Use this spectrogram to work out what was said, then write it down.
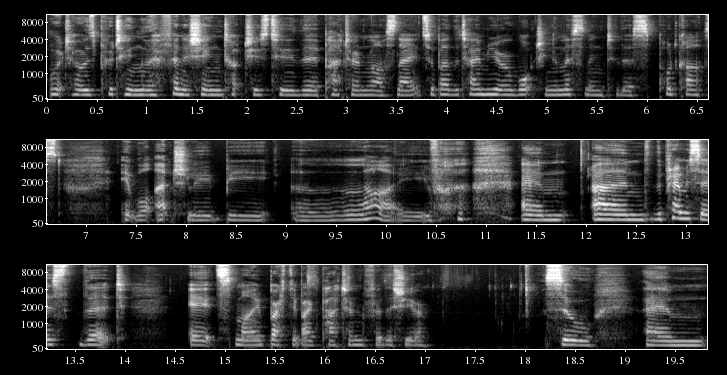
which I was putting the finishing touches to the pattern last night. So by the time you're watching and listening to this podcast, it will actually be live. um, and the premise is that it's my birthday bag pattern for this year. So, um,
